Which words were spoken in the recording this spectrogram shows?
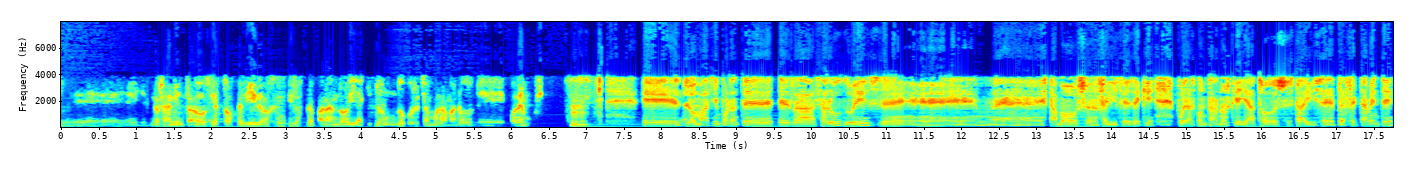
eh, nos han entrado ciertos pedidos y los preparando y aquí todo el mundo pues echamos la mano donde podemos eh, lo más importante es la salud, Luis. Eh, eh, estamos felices de que puedas contarnos que ya todos estáis perfectamente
